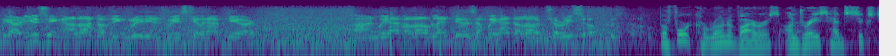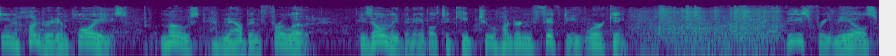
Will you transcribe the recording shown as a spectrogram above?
We are using a lot of the ingredients we still have here, and we have a lot of lentils and we had a lot of chorizo. Before coronavirus, Andres had 1,600 employees. Most have now been furloughed. He's only been able to keep 250 working. These free meals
